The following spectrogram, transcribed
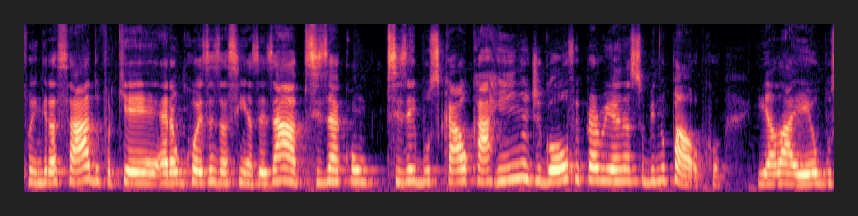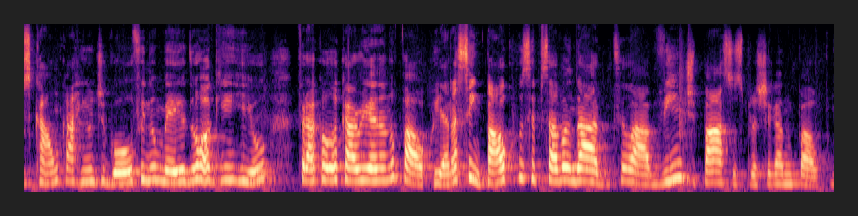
Foi engraçado porque eram coisas assim, às vezes, ah, precisa, com, precisei buscar o carrinho de golfe para Rihanna subir no palco. Ia lá eu buscar um carrinho de golfe no meio do Rock in Rio para colocar a Rihanna no palco. E era assim, palco você precisava andar, sei lá, 20 passos para chegar no palco.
